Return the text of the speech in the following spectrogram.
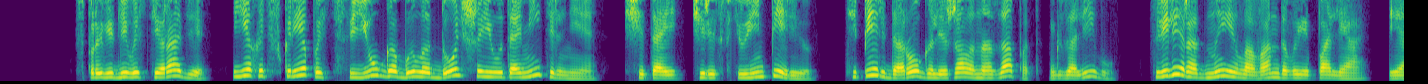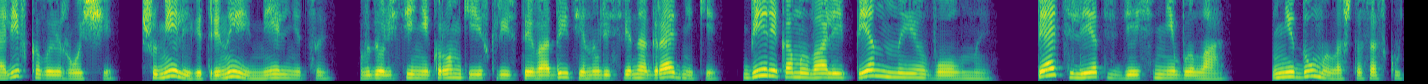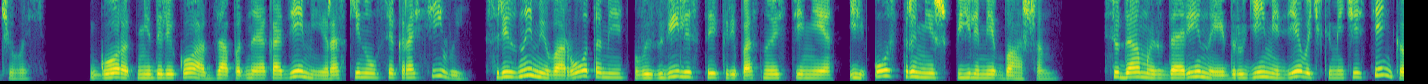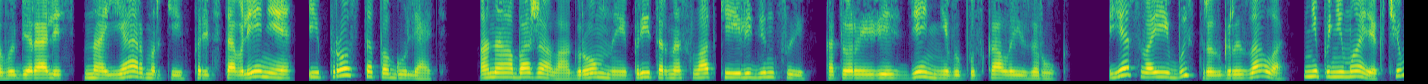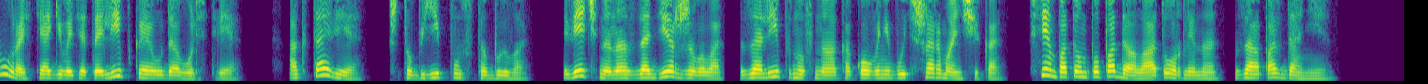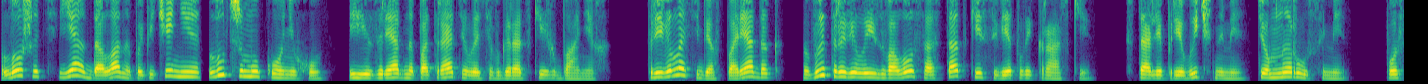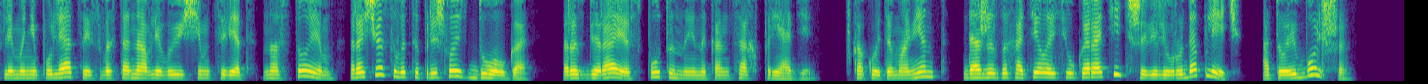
Справедливости ради, ехать в крепость с юга было дольше и утомительнее, считай, через всю империю. Теперь дорога лежала на запад, к заливу. Цвели родные лавандовые поля и оливковые рощи. Шумели ветряные мельницы. Вдоль синей кромки искристой воды тянулись виноградники, берег омывали пенные волны. Пять лет здесь не была. Не думала, что соскучилась. Город недалеко от Западной академии раскинулся красивый, с резными воротами в извилистой крепостной стене и острыми шпилями башен. Сюда мы с Дариной и другими девочками частенько выбирались на ярмарки, представления и просто погулять. Она обожала огромные приторно-сладкие леденцы, которые весь день не выпускала из рук. Я свои быстро сгрызала, не понимая, к чему растягивать это липкое удовольствие. Октавия, чтоб ей пусто было, вечно нас задерживала, залипнув на какого-нибудь шарманщика. Всем потом попадала от Орлина за опоздание. Лошадь я отдала на попечение лучшему конюху и изрядно потратилась в городских банях. Привела себя в порядок, вытравила из волос остатки светлой краски. Стали привычными, темно-русыми. После манипуляций с восстанавливающим цвет настоем расчесываться пришлось долго, разбирая спутанные на концах пряди. В какой-то момент даже захотелось укоротить шевелюру до плеч, а то и больше.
